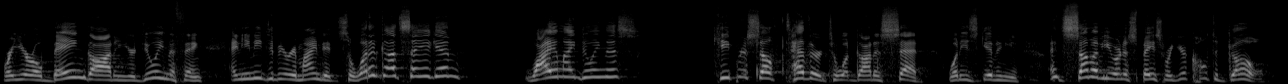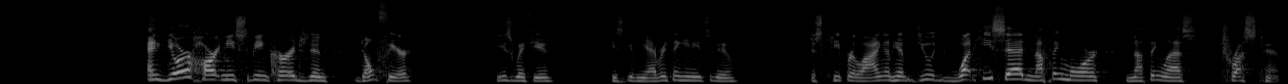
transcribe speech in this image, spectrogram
where you're obeying God and you're doing the thing, and you need to be reminded so, what did God say again? Why am I doing this? Keep yourself tethered to what God has said, what He's given you. And some of you are in a space where you're called to go. And your heart needs to be encouraged in don't fear. He's with you, He's giving you everything He needs to do. Just keep relying on Him. Do what He said, nothing more, nothing less. Trust him.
